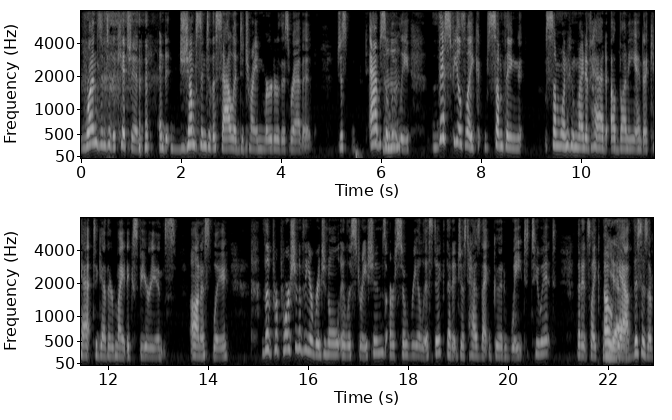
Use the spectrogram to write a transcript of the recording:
Runs into the kitchen and jumps into the salad to try and murder this rabbit. Just absolutely. This feels like something someone who might have had a bunny and a cat together might experience, honestly. The proportion of the original illustrations are so realistic that it just has that good weight to it. That it's like, oh yeah, Yeah. this is a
